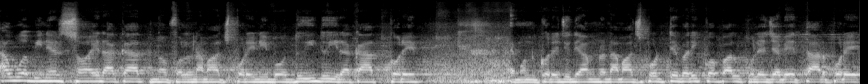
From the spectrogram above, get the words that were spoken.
আউয়াবিনের ছয় রাকাত নফল নামাজ পড়ে নিব, দুই দুই রাকাত করে। এমন করে যদি আমরা নামাজ পড়তে পারি, কপাল খুলে যাবে। তারপরে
